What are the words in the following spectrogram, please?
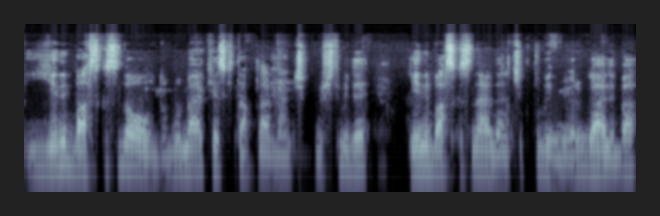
yeni baskısı da oldu. Bu merkez kitaplardan çıkmıştı. Bir de yeni baskısı nereden çıktı bilmiyorum. Galiba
